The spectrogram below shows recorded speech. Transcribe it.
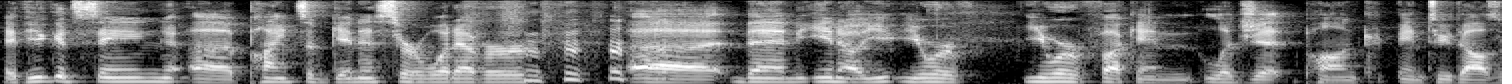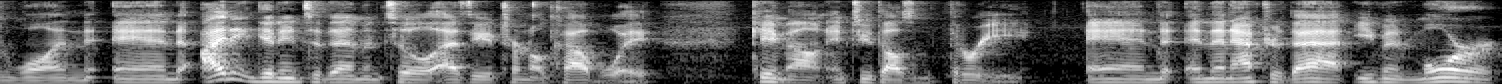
if you could sing uh, pints of Guinness or whatever, uh, then you know you, you were you were fucking legit punk in 2001. And I didn't get into them until As the Eternal Cowboy came out in 2003. And and then after that, even more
